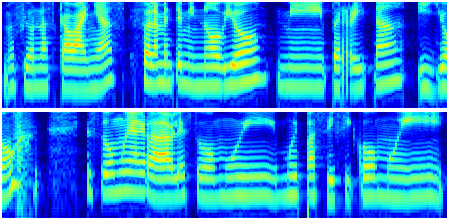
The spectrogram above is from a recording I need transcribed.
me fui a unas cabañas, solamente mi novio, mi perrita y yo. Estuvo muy agradable, estuvo muy, muy pacífico, muy,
